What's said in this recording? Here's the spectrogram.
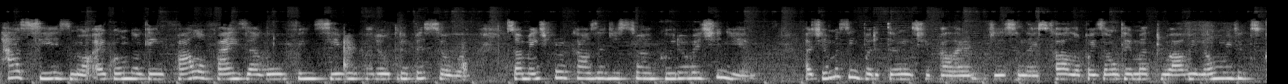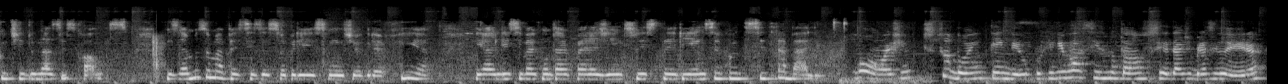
Racismo é quando alguém fala ou faz algo ofensivo para outra pessoa, somente por causa de sua cor ou etnia. Achamos importante falar disso na escola, pois é um tema atual e não muito discutido nas escolas. Fizemos uma pesquisa sobre isso em geografia e a Alice vai contar para a gente sua experiência com esse trabalho. Bom, a gente estudou e entendeu por que o racismo está na sociedade brasileira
